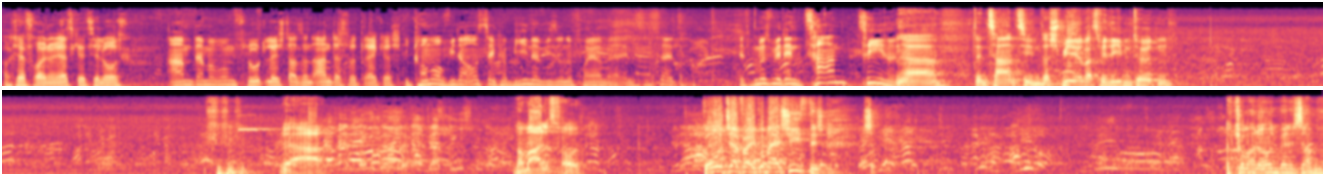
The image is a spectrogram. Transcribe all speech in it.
Okay, Freunde, und jetzt geht's hier los. Abenddämmerung, Flutlichter sind an, das wird dreckig. Die kommen auch wieder aus der Kabine wie so eine Feuerwehr. Halt, jetzt müssen wir den Zahn ziehen. Ja, den Zahn ziehen. Das Spiel, was wir lieben, töten. ja. Normales Faul. Go, Jeffrey, guck mal, er schießt nicht. Sch Guck mal, da unten bin ich am.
